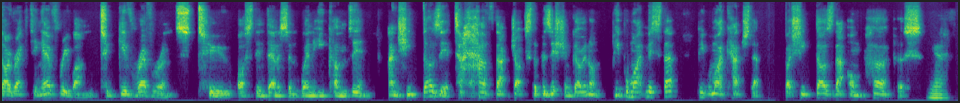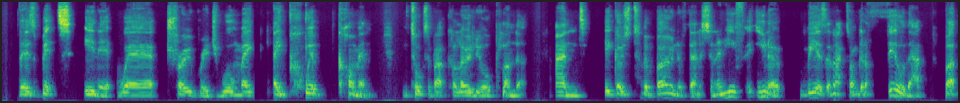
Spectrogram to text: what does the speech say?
directing everyone to give reverence to Austin Dennison when he comes in And she does it to have that juxtaposition going on. People might miss that, people might catch that, but she does that on purpose. Yeah. There's bits in it where Trowbridge will make a quib comment. He talks about colonial plunder and it goes to the bone of Dennison. And he, you know, me as an actor, I'm going to feel that. But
